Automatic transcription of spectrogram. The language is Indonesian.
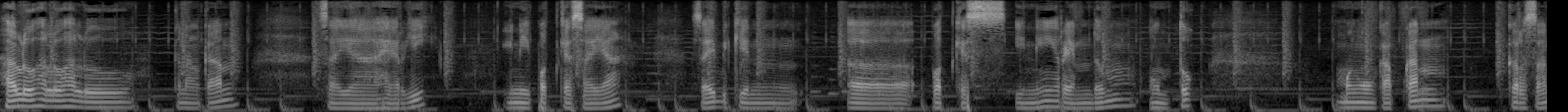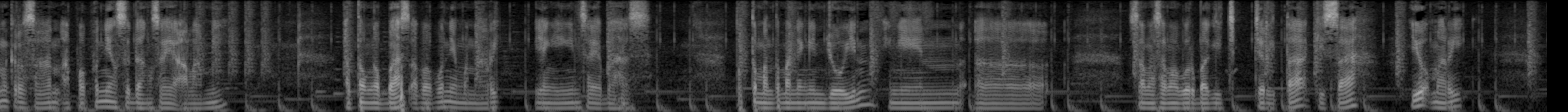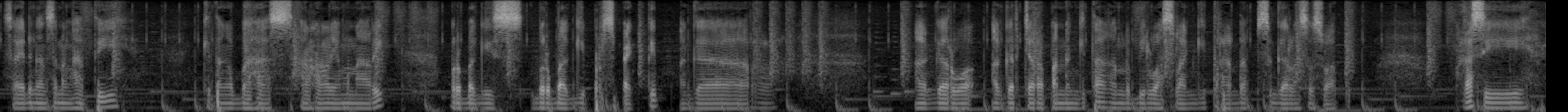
Halo, halo, halo. Kenalkan, saya Harry. Ini podcast saya. Saya bikin uh, podcast ini random untuk mengungkapkan keresahan-keresahan apa pun yang sedang saya alami atau ngebahas apa pun yang menarik yang ingin saya bahas. Untuk teman-teman yang ingin join, ingin uh, sama-sama berbagi cerita, kisah. Yuk, mari. Saya dengan senang hati kita ngebahas hal-hal yang menarik, berbagi berbagi perspektif agar agar agar cara pandang kita akan lebih luas lagi terhadap segala sesuatu. Terima kasih.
